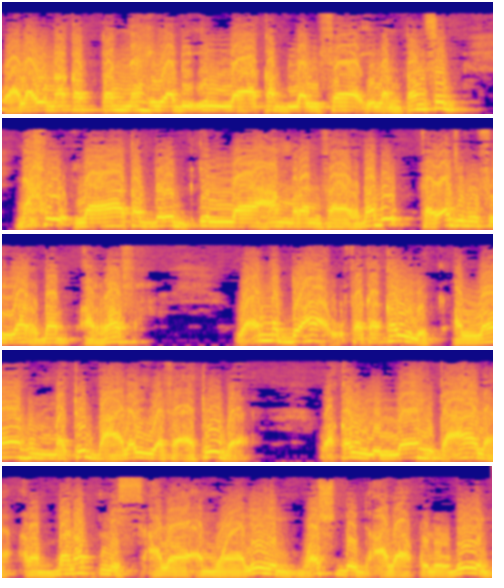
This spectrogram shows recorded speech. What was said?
ولو نقضت النهي بإلا قبل الفاء لم تنصب نحو لا تضرب إلا عمرا فيغضب فيجب في يغضب الرفع. وأما الدعاء فكقولك اللهم تب علي فأتوبا وقول الله تعالى ربنا اطمس على أموالهم واشدد على قلوبهم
